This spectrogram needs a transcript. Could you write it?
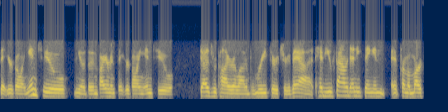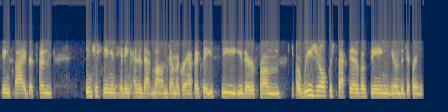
that you're going into you know the environments that you're going into does require a lot of research or that have you found anything in eh, from a marketing side that's been interesting in hitting kind of that mom demographic that you see either from a regional perspective of being, you know, the different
